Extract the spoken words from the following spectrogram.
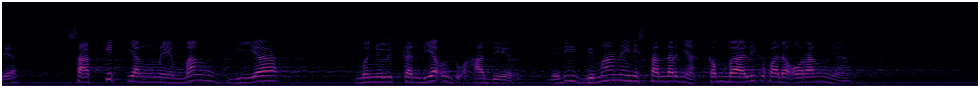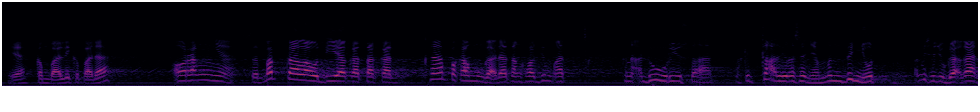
ya. Sakit yang memang dia menyulitkan dia untuk hadir. Jadi gimana ini standarnya? Kembali kepada orangnya. Ya kembali kepada orangnya. Sebab kalau dia katakan kenapa kamu nggak datang kalau Jumat? Kena duri Ustaz. Sakit kali rasanya. Mendenyut. Kan bisa juga kan?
